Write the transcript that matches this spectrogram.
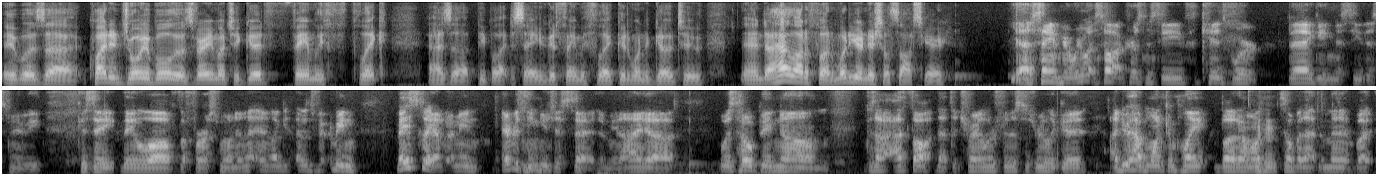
It was uh, quite enjoyable. It was very much a good family flick, as uh, people like to say, a good family flick, good one to go to. And I had a lot of fun. What are your initial thoughts, Gary? Yeah, same here. We went saw it Christmas Eve. The kids were begging to see this movie because they they love the first one, and and like it was. I mean, basically, I, I mean everything you just said. I mean, I uh, was hoping um because I, I thought that the trailer for this was really good. I do have one complaint, but I'm gonna tell about that in a minute. But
